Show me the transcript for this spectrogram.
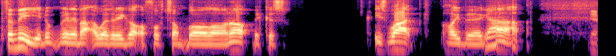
For me, it doesn't really matter whether he got a foot on ball or not because he's wiped Højbjerg out. Yeah.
